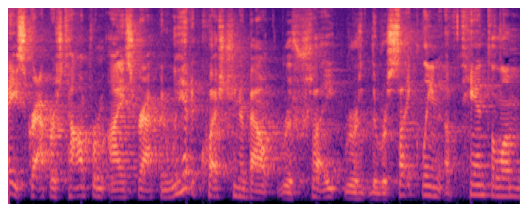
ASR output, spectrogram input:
Hey scrappers, Tom from iScrap, and we had a question about recy the recycling of tantalum,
